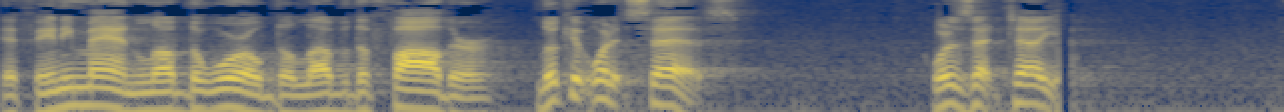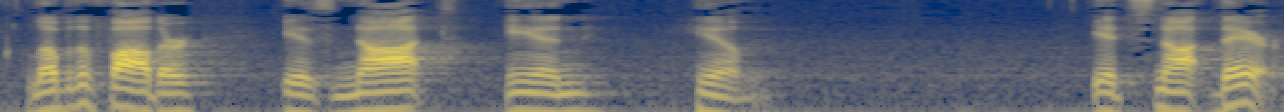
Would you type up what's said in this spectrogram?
If any man love the world, the love of the Father, look at what it says. What does that tell you? Love of the Father is not in him. It's not there.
